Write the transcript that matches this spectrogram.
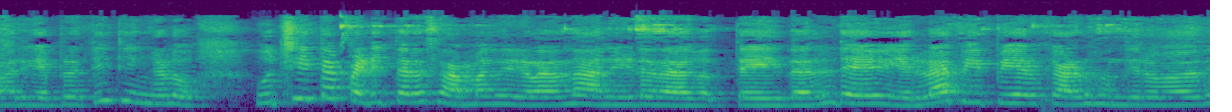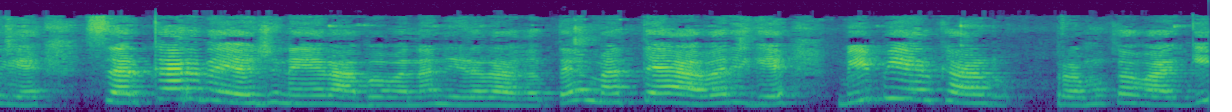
ಅವರಿಗೆ ಪ್ರತಿ ತಿಂಗಳು ಉಚಿತ ಪಡಿತರ ಸಾಮಗ್ರಿಗಳನ್ನ ನೀಡಲಾಗುತ್ತೆ. ಇದಲ್ಲದೆ ಎಲ್ಲಾ ಬಿಪಿಎಲ್ ಕಾರ್ಡ್ ಹೊಂದಿರುವವರಿಗೆ ಸರ್ಕಾರದ ಯೋಜನೆಯ ಲಾಭವನ್ನ ನೀಡಲಾಗುತ್ತೆ. ಮತ್ತೆ ಅವರಿಗೆ ಬಿಪಿಎಲ್ ಕಾರ್ಡ್ ಪ್ರಮುಖವಾಗಿ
